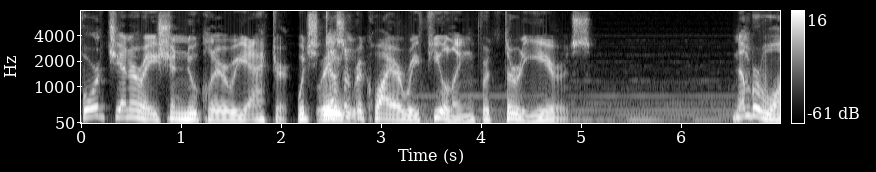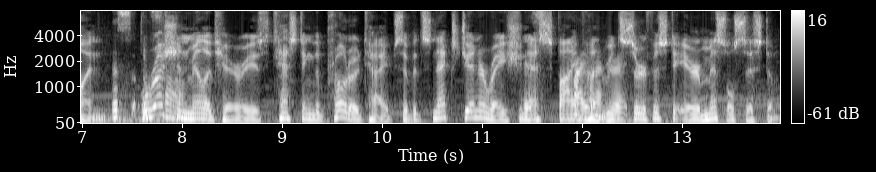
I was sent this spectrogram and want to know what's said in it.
fourth generation nuclear reactor, which doesn't require refueling for 30 years. Number 1. That's the. Russian military is testing the prototypes of its next generation S-500 S-500. surface-to-air missile system.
